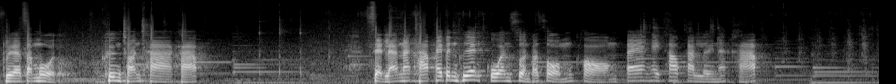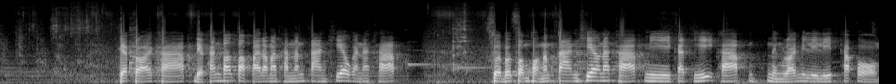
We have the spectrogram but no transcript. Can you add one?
เกลือสมุนครึ่งช้อนชาครับ เสร็จแล้วนะครับให้เพื่อนๆกวนส่วนผสมของแป้งให้เข้ากันเลยนะครับ เรียบร้อยครับ เดี๋ยวขั้นตอนต่อไปเรามาทำน้ำตาลเคี่ยวกันนะครับ ส่วนผสมของน้ำตาลเคี่ยวนะครับ มีกะทิครับ 100มิลลิลิตรครับผม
